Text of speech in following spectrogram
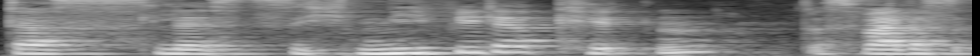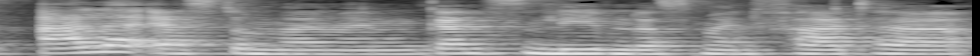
das lässt sich nie wieder kitten. Das war das allererste Mal in meinem ganzen Leben, dass mein Vater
